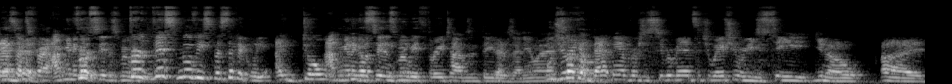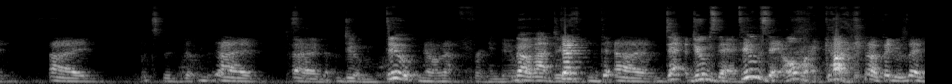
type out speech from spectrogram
guess I'm that's good. fair. I'm gonna For- go see this movie. For this movie specifically, I don't. I'm gonna go see this movie three times in theaters anyway. Would you so- like a Batman versus Superman situation where you see, you know, uh, uh, what's the, the uh, Uh, Doom. Doom? No, not freaking Doom. No, not Doom. Death, uh, De- Doomsday. Doomsday. Oh my god, I cannot think of his name.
